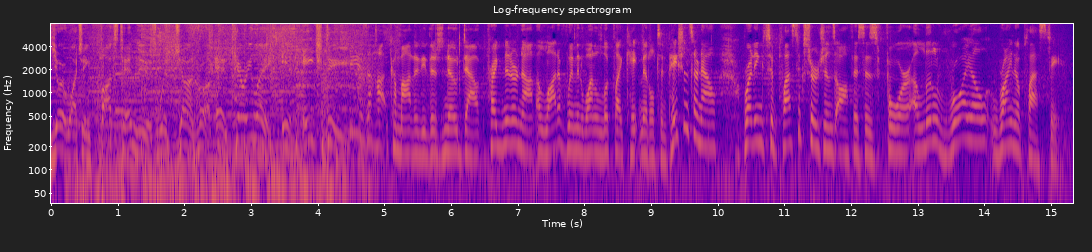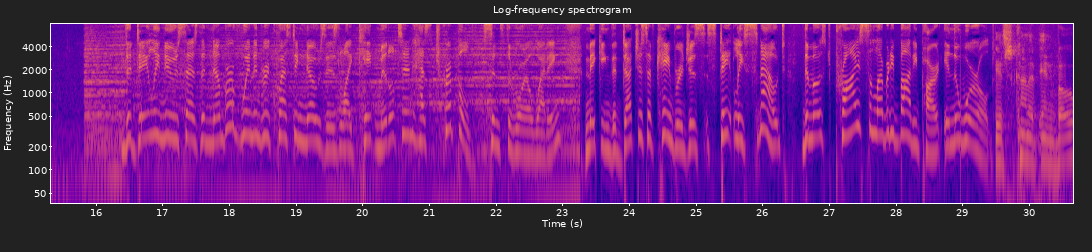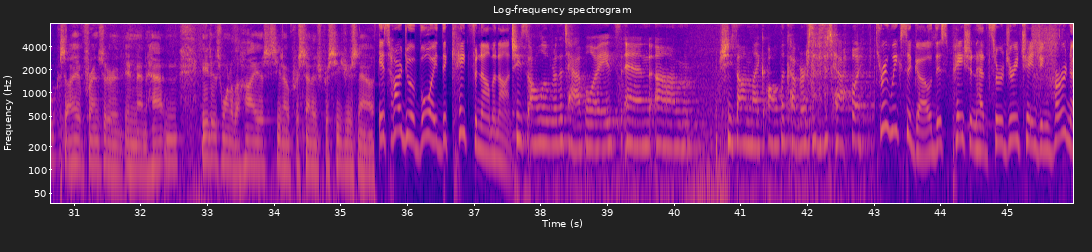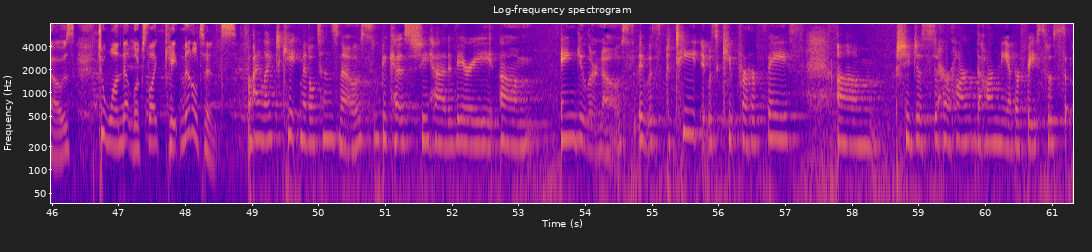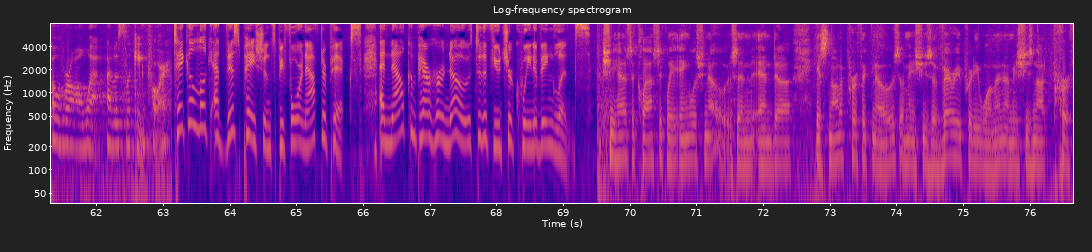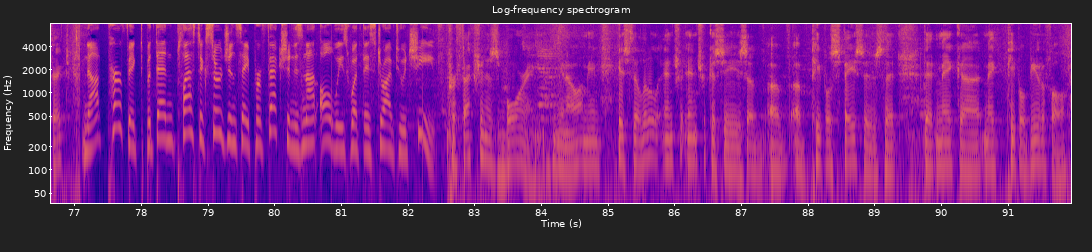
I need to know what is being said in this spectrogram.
You're watching Fox 10 News with John Hook and Kari Lake in HD. She is a hot commodity, there's no doubt. Pregnant or not, a lot of women want to look like Kate Middleton. Patients are now running to plastic surgeons' offices for a little royal rhinoplasty. The Daily News says the number of women requesting noses like Kate Middleton has tripled since the royal wedding, making the Duchess of Cambridge's stately snout the most prized celebrity body part in the world. It's kind of in vogue. I have friends that are in Manhattan. It is one of the highest, you know, percentage procedures now. It's hard to avoid the Kate phenomenon. She's all over the tabloids and um, she's on like all the covers of the tabloids. Three weeks ago, this patient had surgery changing her nose to one that looks like Kate Middleton's. I liked Kate Middleton's nose because she had a very um, angular nose. It was petite, it was cute for her face. Um, she just her harm the harmony of her face was overall what I was looking for. Take a look at this patient's before and after pics and now compare her nose to the future Queen of England's. She has a classically English nose and and uh, it's not a perfect nose. I mean she's a very pretty woman. I mean she's not perfect. Not perfect, but then plastic surgeons say perfection is not always what they strive to achieve. Perfection is boring, you know. I mean it's the little intricacies of, of, of people's faces that that make uh, make people beautiful.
